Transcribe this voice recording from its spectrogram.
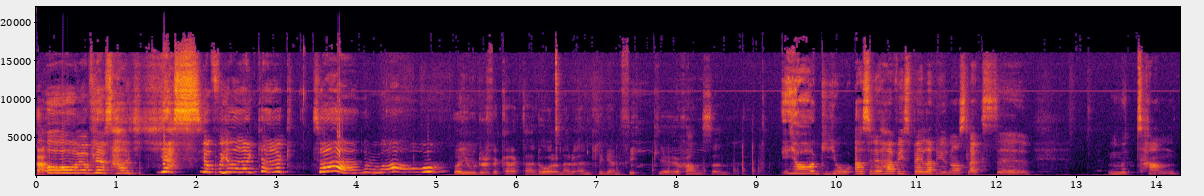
Åh, jag blev så här yes! Jag får göra en karaktär! Wow! Vad gjorde du för karaktär då, då när du äntligen fick eh, chansen? Jag jo, alltså det här vi spelade ju någon slags eh, mutant,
